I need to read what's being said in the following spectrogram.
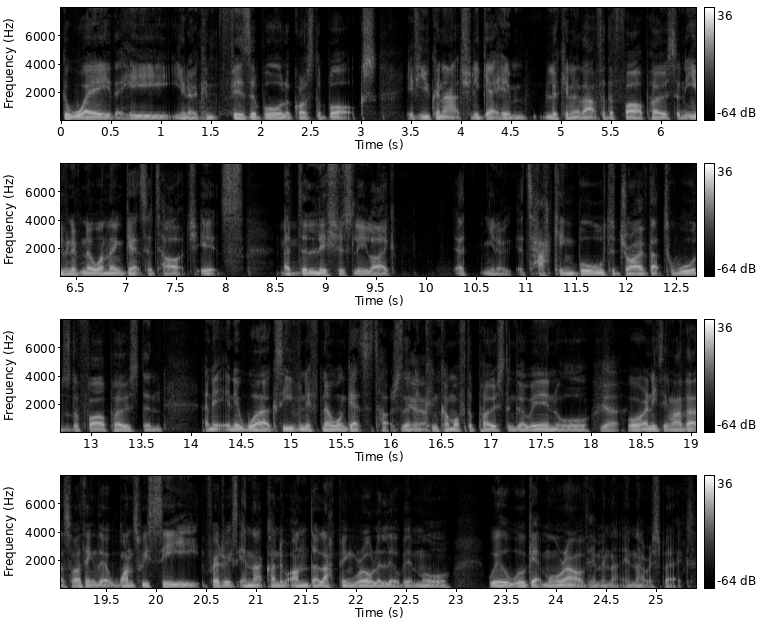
the way that he, you know, can fizz a ball across the box, if you can actually get him looking at that for the far post, and even if no one then gets a touch, it's a mm. deliciously like a, you know attacking ball to drive that towards the far post and and it, and it works even if no one gets a touch then Yeah. it can come off the post and go in or Yeah. or anything like that so i think that once we see fredericks in that kind of underlapping role a little bit more we'll we'll get more out of him in that in that respect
